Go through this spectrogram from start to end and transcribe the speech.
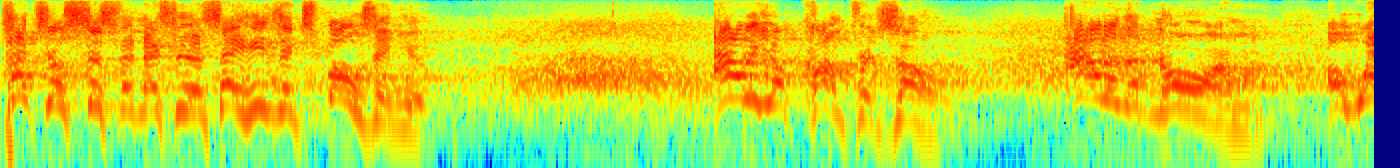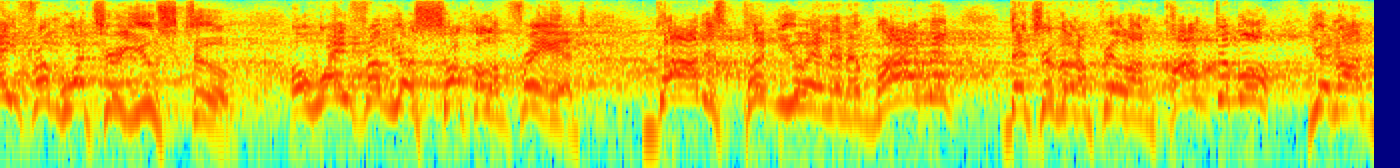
Touch your sister next to you and say, He's exposing you. Out of your comfort zone, out of the norm, away from what you're used to, away from your circle of friends, God is putting you in an environment that you're to feel uncomfortable. You're not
